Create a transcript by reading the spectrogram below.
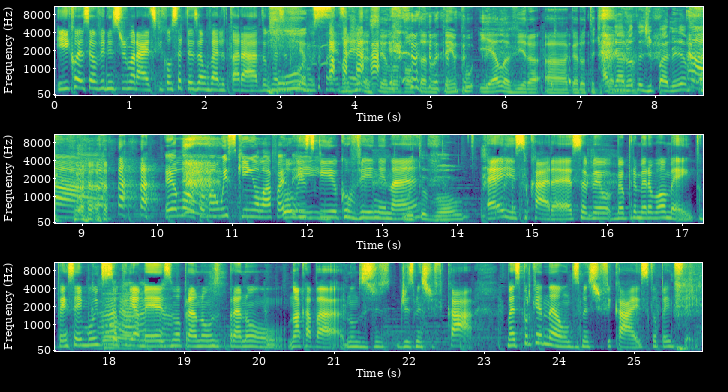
E conhecer o Vinícius de Moraes, que com certeza é um velho tarado, mas eu queria muito conhecer Imagina ele. se a Elô volta no tempo e ela vira a garota de A Ipanema. garota de Ipanema. Ah, Elô, tomar um esquinho lá faz O bem. whisky com o Vini, né? Muito bom. É isso, cara. Esse é meu, meu primeiro momento. Pensei muito se eu queria Caraca. mesmo, pra não, pra não, não acabar, não des- desmistificar. Mas por que não desmistificar? É Isso que eu pensei.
